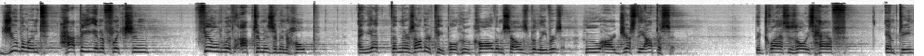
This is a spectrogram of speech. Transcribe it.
jubilant, happy in affliction, filled with optimism and hope. And yet, then there's other people who call themselves believers who are just the opposite. The glass is always half empty,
